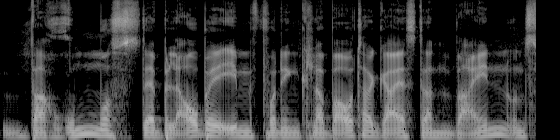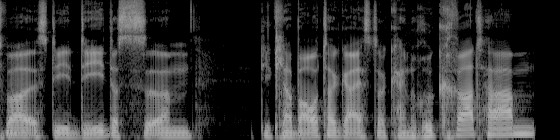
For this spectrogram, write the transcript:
warum muss der Blaubeer eben vor den Klabautergeistern weinen? Und zwar ist die Idee, dass ähm, die Klabautergeister kein Rückgrat haben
